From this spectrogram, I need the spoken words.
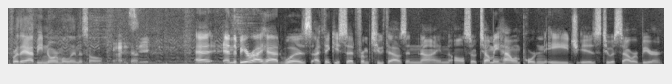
for the Abbey Normal in us all. I yeah. see. Uh, and the beer I had was, I think you said from 2009 also. Tell me how important age is to a sour beer.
